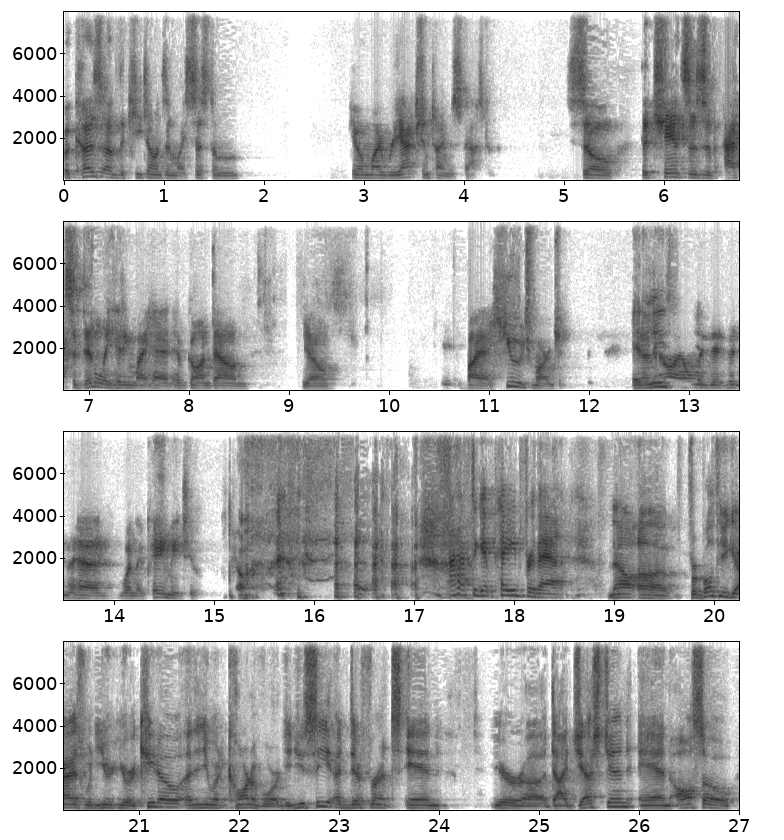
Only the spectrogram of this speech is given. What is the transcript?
because of the ketones in my system, you know, my reaction time is faster. So the chances of accidentally hitting my head have gone down, you know, by a huge margin. At and least I only get hit in the head when they pay me to. Oh. I have to get paid for that. Now, uh, for both of you guys, when you, you're a keto and then you went carnivore, did you see a difference in your uh, digestion? And also,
